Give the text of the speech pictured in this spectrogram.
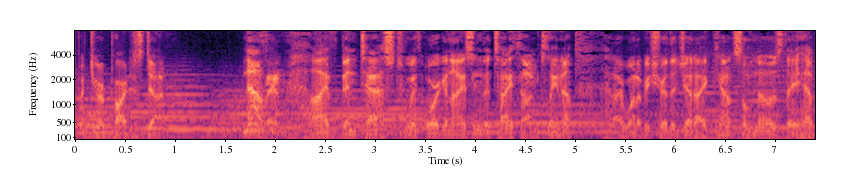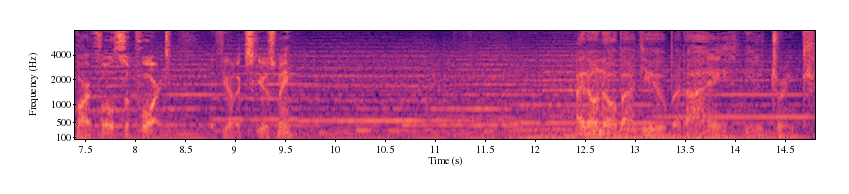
but your part is done. Now then, I've been tasked with organizing the Tython cleanup, and I want to be sure the Jedi Council knows they have our full support, if you'll excuse me. I don't know about you, but I need a drink.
